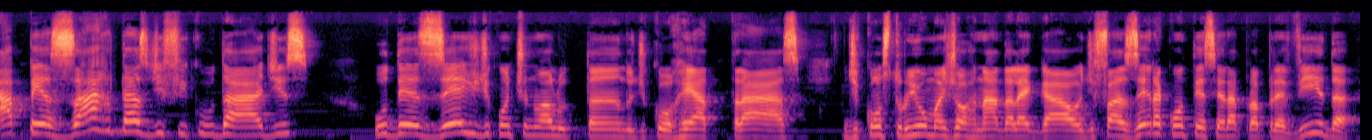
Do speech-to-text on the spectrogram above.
apesar das dificuldades, o desejo de continuar lutando, de correr atrás, de construir uma jornada legal, de fazer acontecer a própria vida,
